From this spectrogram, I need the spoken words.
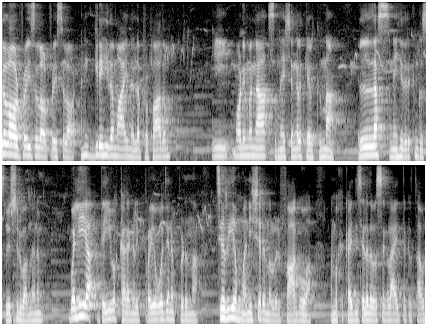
Lord praise Lord praise Lord അനുഗ്രഹീതമായി നല്ല പ്രഭാതം ഈ മോണിമന്ന സന്ദേശങ്ങൾ കേൾക്കുന്ന എല്ലാ സ്നേഹിതർക്കും ക്രിസ്തുവിൽ വന്ദനം. വലിയ ദൈവകരങ്ങളിൽ പ്രയോജനപ്പെടുന്ന ചെറിയ മനുഷ്യരെന്നുള്ളൊരു ഭാഗമാണ് നമുക്ക് കഴിഞ്ഞ ചില ദിവസങ്ങളായിട്ട് കർത്താവ്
